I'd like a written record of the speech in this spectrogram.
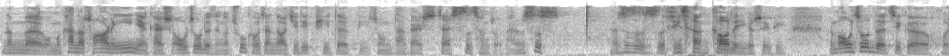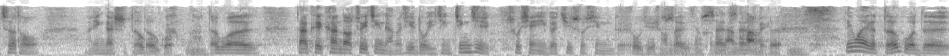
那么我们看到从二零一一年开始，欧洲的整个出口占到 GDP 的比重大概是在四成左右，百分之四十。百分之四十是非常高的一个水平。那么欧洲的这个火车头啊，应该是德国。德国啊，德国大家可以看到，最近两个季度已经经济出现一个技术性的数据上的已经很难看了。对，另外一个，德国的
